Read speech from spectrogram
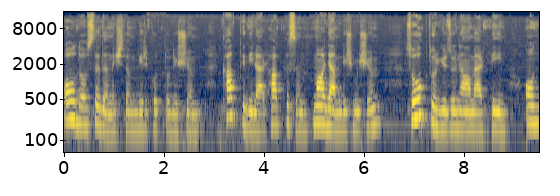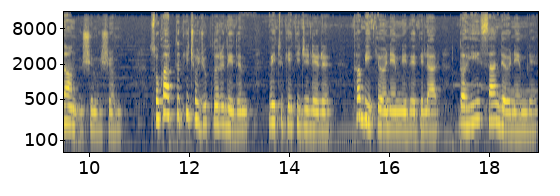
Ol dosta danıştım bir kutlu düşüm. Kalk dediler haklısın madem düşmüşüm. Soğuktur yüzü namertliğin ondan üşümüşüm. Sokaktaki çocukları dedim ve tüketicileri. Tabii ki önemli dediler. Dahi sen de önemli.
